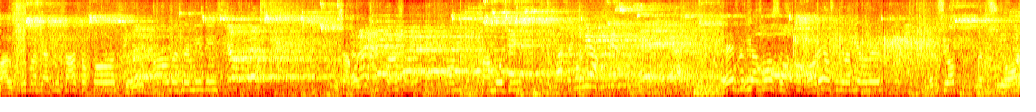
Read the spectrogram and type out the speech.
Βαλκούμας για τρεις άστοχος, rebound ο Εφρεμίδης. Εισαγωγική πάσα στον Σαμούτη. Ευνηδιασμός, ωραίος και για να βγαίνονται με τους Ιόπ, με τους Ιόπ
